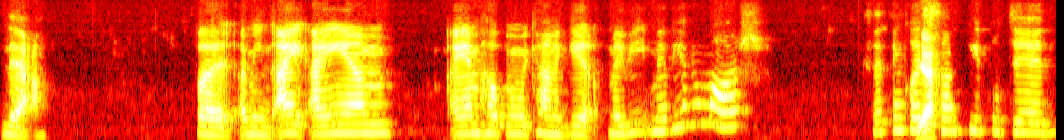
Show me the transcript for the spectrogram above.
Yeah. But I mean, I I am I am hoping we kind of get maybe maybe an homage because I think like Yeah. some people did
